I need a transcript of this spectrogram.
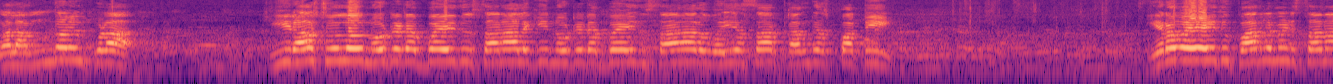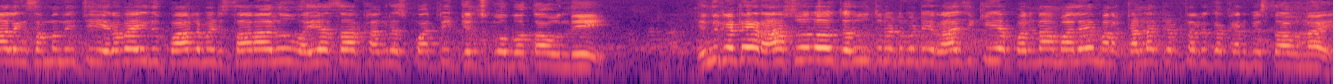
వాళ్ళందరం కూడా ఈ రాష్ట్రంలో నూట డెబ్బై ఐదు స్థానాలకి నూట డెబ్బై ఐదు స్థానాలు వైఎస్ఆర్ కాంగ్రెస్ పార్టీ. ఇరవై ఐదు పార్లమెంట్ స్థానాలకు సంబంధించి ఇరవై ఐదు పార్లమెంట్ స్థానాలు వైఎస్ఆర్ కాంగ్రెస్ పార్టీ గెలుచుకోబోతా ఉంది. ఎందుకంటే రాష్ట్రంలో జరుగుతున్నటువంటి రాజకీయ పరిణామాలే మన కళ్ళ కట్టినట్టుగా కనిపిస్తూ ఉన్నాయి.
